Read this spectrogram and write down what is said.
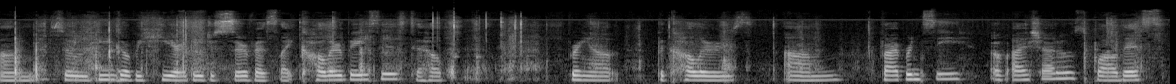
Um, so these over here, they just serve as like color bases to help bring out the colors um, vibrancy of eyeshadows, while this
